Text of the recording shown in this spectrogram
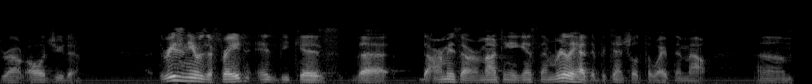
throughout all Judah. The reason he was afraid is because the, the armies that were mounting against them really had the potential to wipe them out. Um,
